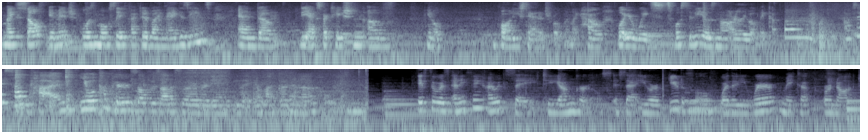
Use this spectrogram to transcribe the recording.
My self-image was mostly affected by magazines and um, the expectation of, you know, body standards for women, like how what your weight's supposed to be. It was not really about makeup. Um, I would say sometimes you will compare yourself with other celebrity and you'd be like, I'm not good enough. If there was anything I would say to young girls is that you are beautiful whether you wear makeup or not.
